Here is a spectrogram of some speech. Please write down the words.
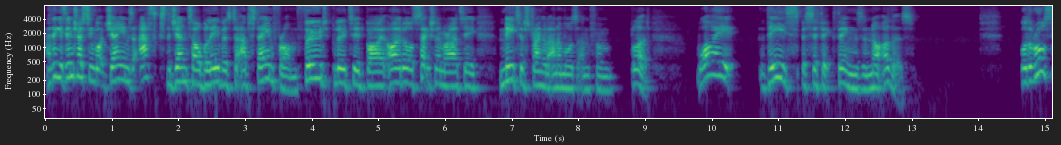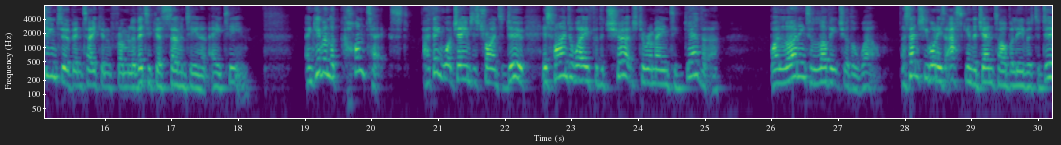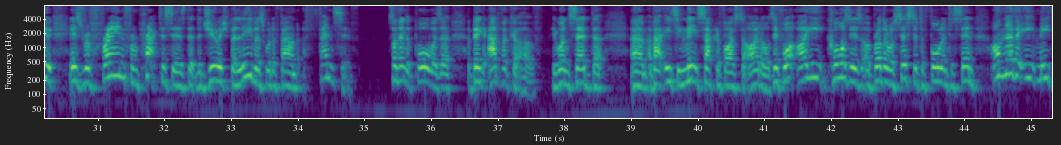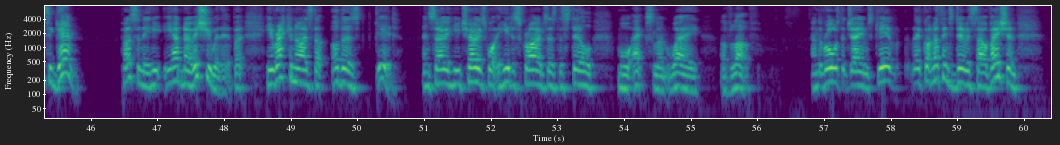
I think it's interesting what James asks the Gentile believers to abstain from food polluted by idols, sexual immorality, meat of strangled animals, and from blood. Why these specific things and not others? Well, the rules seem to have been taken from Leviticus 17 and 18. And given the context, I think what James is trying to do is find a way for the church to remain together by learning to love each other well. Essentially, what he's asking the Gentile believers to do is refrain from practices that the Jewish believers would have found offensive. Something that Paul was a, a big advocate of. He once said that um, about eating meat sacrificed to idols. If what I eat causes a brother or sister to fall into sin, I'll never eat meat again. Personally, he, he had no issue with it, but he recognized that others did. And so he chose what he describes as the still more excellent way of love. And the rules that James give, they've got nothing to do with salvation.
